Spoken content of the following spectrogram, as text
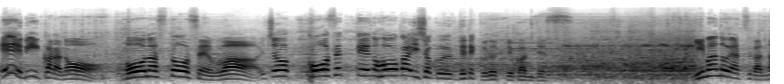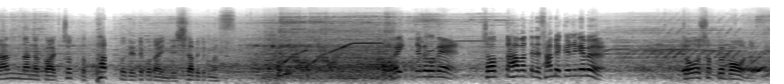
AB からのボーナス当選は一応高設定の方が移植出てくるっていう感じです。今のやつが何なのかちょっとパッと出てこないんで調べておきます。はいということでちょっとハマってね390ゲーム。増殖ボーナス。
